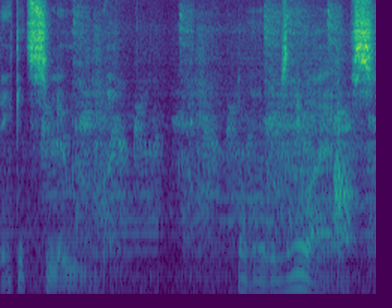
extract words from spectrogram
Take it slow. Don't want to lose any lives.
